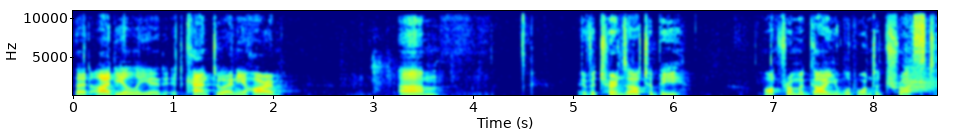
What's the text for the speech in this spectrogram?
that ideally it, it can't do any harm um, if it turns out to be not from a guy you would want to trust.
